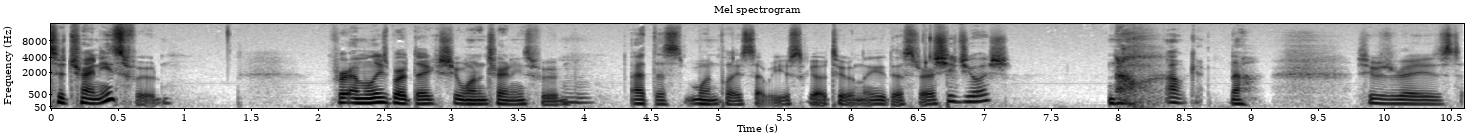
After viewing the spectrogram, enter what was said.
to Chinese food for Emily's birthday 'cause she wanted Chinese food Mhm. at this one place that we used to go to in the E Is district. she Jewish? No, Oh, okay. she was raised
